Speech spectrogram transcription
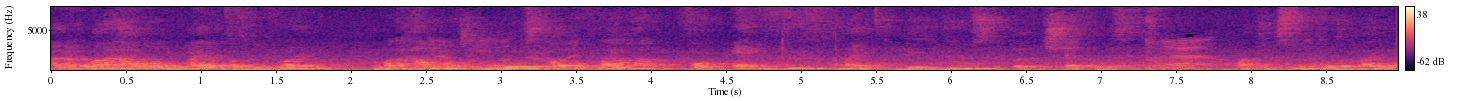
And no matter how long the pilot has been flying, no matter how much he knows how to fly, for every flight they use a checklist. Yeah. Patrick Smith was a pilot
